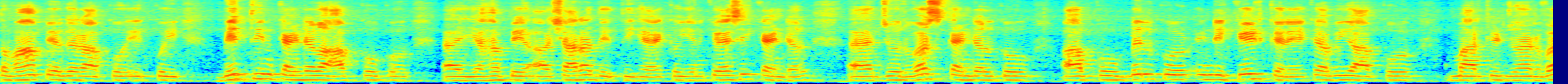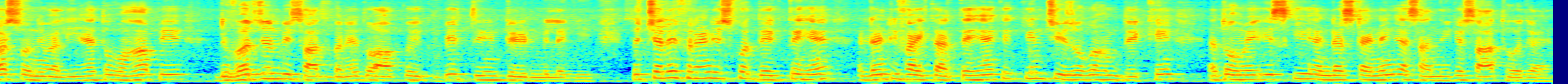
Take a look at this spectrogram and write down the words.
तो वहाँ पे अगर आपको एक कोई बेहतरीन कैंडल आपको को यहाँ पे इशारा देती है कोई यानी कि ऐसी कैंडल जो रिवर्स कैंडल को आपको बिल्कुल इंडिकेट करे कि अभी आपको मार्केट जो है रिवर्स होने वाली है तो वहाँ पे डिवर्जन भी साथ बने तो आपको एक बेहतरीन ट्रेड मिलेगी। तो चले फ्रेंड इसको देखते हैं आइडेंटिफाई करते हैं कि किन चीज़ों को हम देखें तो हमें इसकी अंडरस्टैंडिंग आसानी के साथ हो जाए।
